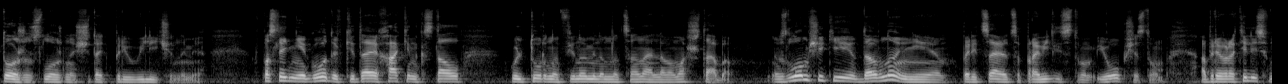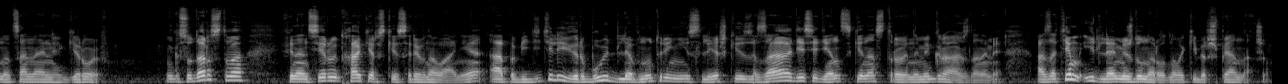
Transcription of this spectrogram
тоже сложно считать преувеличенными. В последние годы в Китае хакинг стал культурным феноменом национального масштаба. Взломщики давно не порицаются правительством и обществом, а превратились в национальных героев. Государство финансирует хакерские соревнования, а победителей вербуют для внутренней слежки за диссидентски настроенными гражданами, а затем и для международного кибершпионажа.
